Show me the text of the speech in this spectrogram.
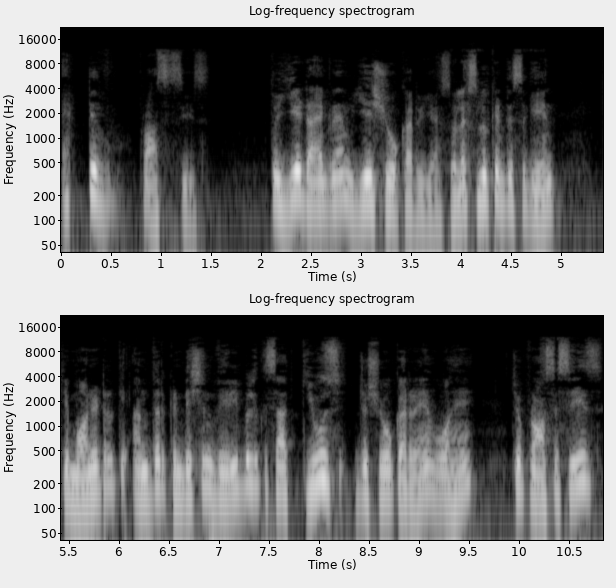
active processes تو یہ ڈائگرام یہ شو کر رہی ہے۔ So let's look at this again کہ مانیٹر کے اندر کنڈیشن ویریبل کے ساتھ کیوز جو شو کر رہے ہیں، وہ ہیں جو پروسیسز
